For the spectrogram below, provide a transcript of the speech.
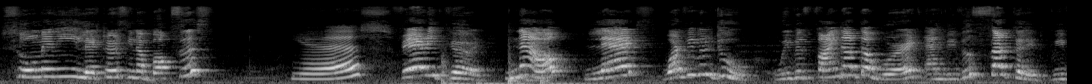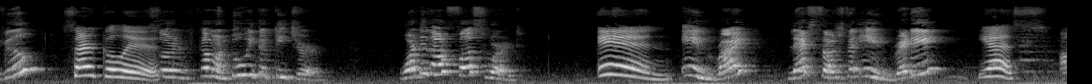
so many letters in a boxes? Yes. Very good. Now let's, what we will do? We will find out the word and we will circle it. We will, Circle it. so come on, do with your teacher. What is our first word? In. In, right? Let's search the in. Ready? Yes. Uh,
